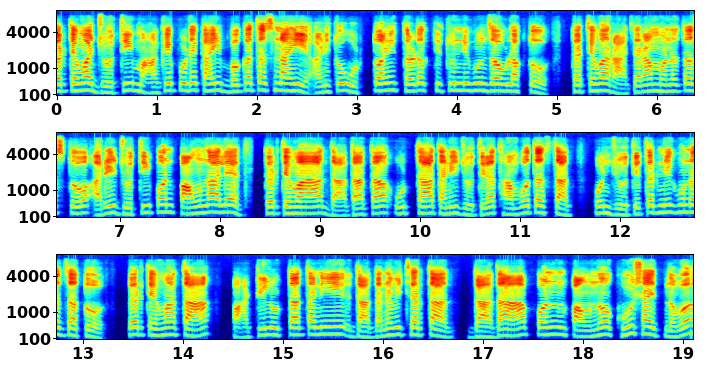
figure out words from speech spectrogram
तर तेव्हा ज्योती मागे पुढे काही बघतच नाही आणि तो उठतो आणि तडक तिथून निघून जाऊ लागतो. तर तेव्हा राजाराम म्हणत असतो अरे ज्योती पण पाहुणा आल्यात. तर तेव्हा दादा आता उठतात आणि ज्योतीला थांबवत असतात. पण ज्योती तर निघूनच जातो. तर तेव्हा आता पाटील उठतात आणि दादांना विचारतात दादा पण पाहुणं खुश आहेत ना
